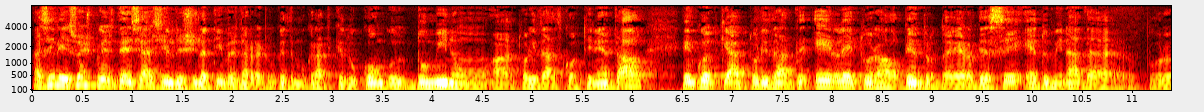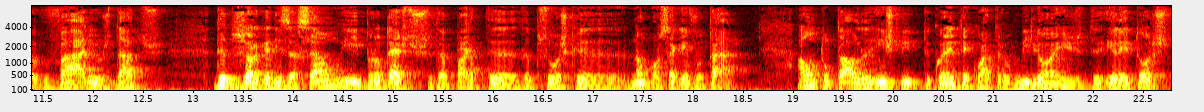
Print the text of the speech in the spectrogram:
As eleições presidenciais e legislativas na República Democrática do Congo dominam a atualidade continental, enquanto que a atualidade eleitoral dentro da RDC é dominada por vários dados de desorganização e protestos da parte de pessoas que não conseguem votar. Há um total inscrito de 44 milhões de eleitores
